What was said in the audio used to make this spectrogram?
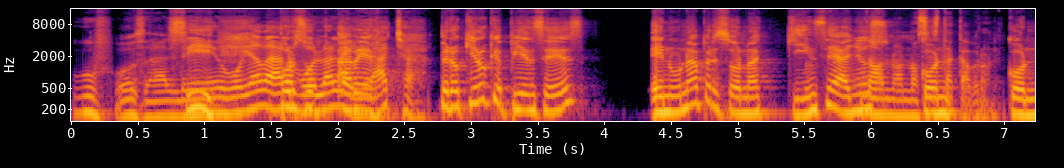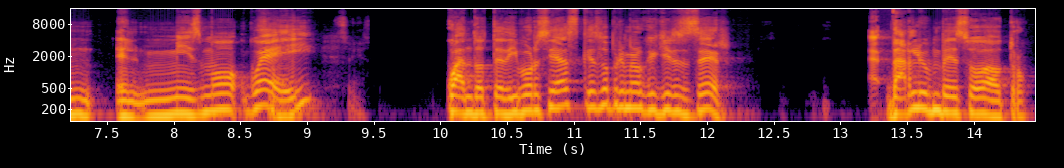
uff, o sea, le voy a dar bola a la ver, Pero quiero que pienses en una persona 15 años no, no, no, con, cabrón. con el mismo güey. Cuando te divorcias, ¿qué es lo primero que quieres hacer? Darle un beso a otro.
